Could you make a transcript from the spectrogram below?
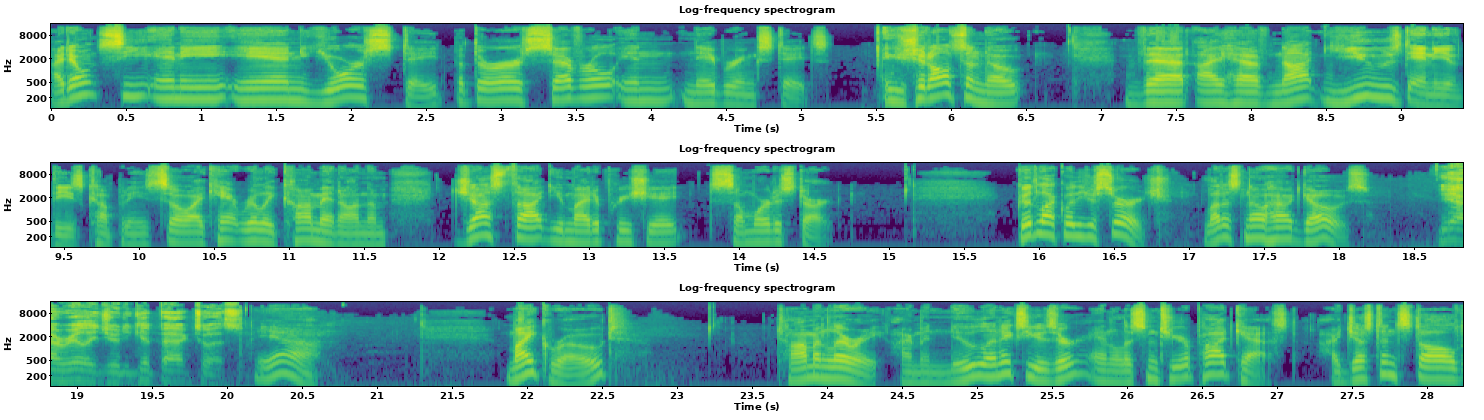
I don't see any in your state, but there are several in neighboring states. You should also note that I have not used any of these companies, so I can't really comment on them. Just thought you might appreciate somewhere to start. Good luck with your search. Let us know how it goes. Yeah, really, Judy. Get back to us. Yeah. Mike wrote Tom and Larry, I'm a new Linux user and listen to your podcast. I just installed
